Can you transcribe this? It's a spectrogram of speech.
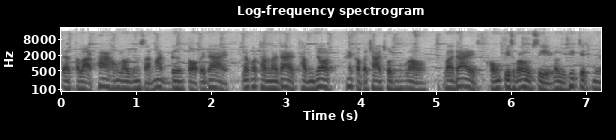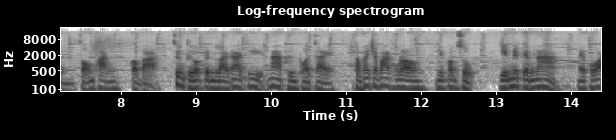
แต่ตลาดผ้าของเรายังสามารถเดินต่อไปได้ แล้วก็ทำรายได้ทำยอดให้กับประชาชนของเรา รายได้ของปี 2564 เราอยู่ที่ 72,000 กว่าบาท ซึ่งถือว่าเป็นรายได้ที่น่าพึงพอใจทำให้ชาวบ้านของเรามีความสุข ยิ้มได้เต็มหน้า ในภาวะ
